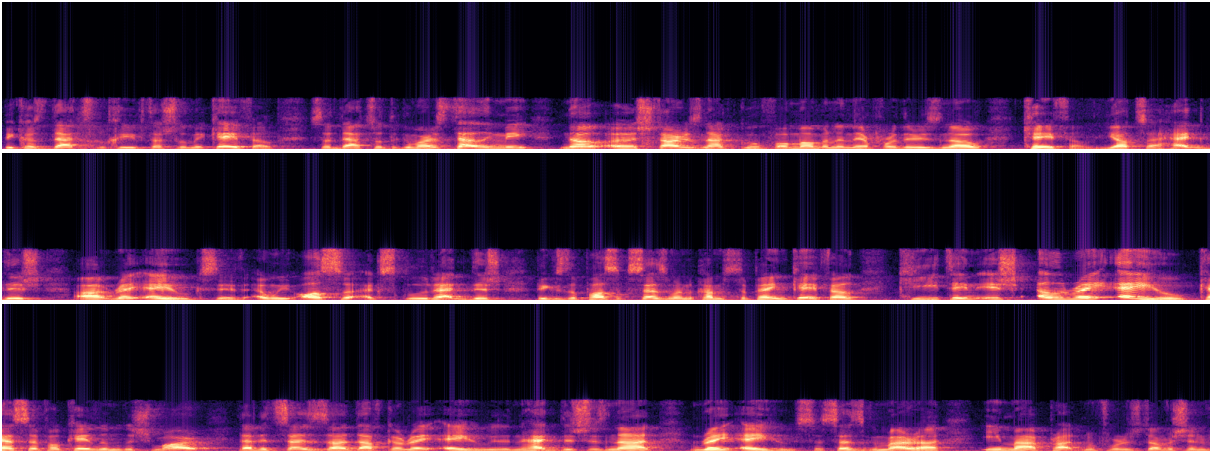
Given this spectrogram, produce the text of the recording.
because that's the chiv tashlum kefel. So that's what the Gemara is telling me. No, a star is not gufo mammon, and therefore there is no kefel. Yotza hegdish uh, re'ehu ksiv, and we also exclude hegdish because the pasuk says when it comes to paying kefel, ki'itain ish el re'ehu kesef okelim lishmar, that it says uh, dafka re'ehu, and hegdish is not re'ehu. So says Gemara, Ima Prat Mufurish Davashin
